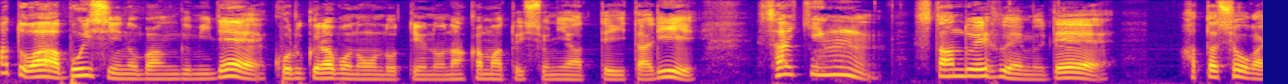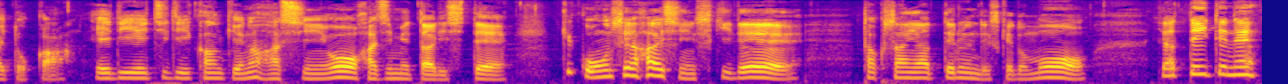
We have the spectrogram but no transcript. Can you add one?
あとは、 Voicy の番組で、コルクラボの温度っていうのを仲間と一緒にやっていたり、最近、スタンド FM で、発達障害とか ADHD 関係の発信を始めたりして、結構音声配信好きで、たくさんやってるんですけども、やっていてね、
